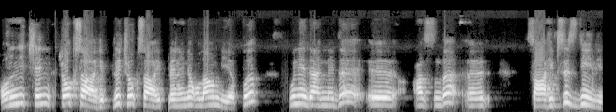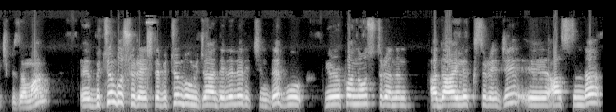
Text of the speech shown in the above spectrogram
Onun için çok sahipli, çok sahiplenene olan bir yapı. Bu nedenle de e, aslında e, sahipsiz değil hiçbir zaman. E, bütün bu süreçte, bütün bu mücadeleler içinde bu Europa Nostra'nın adaylık süreci e, aslında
